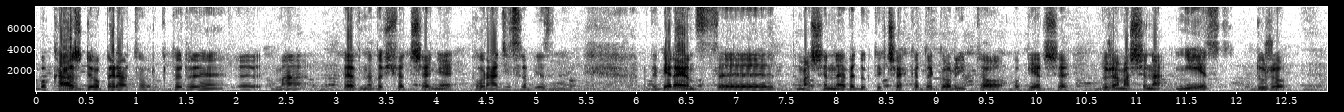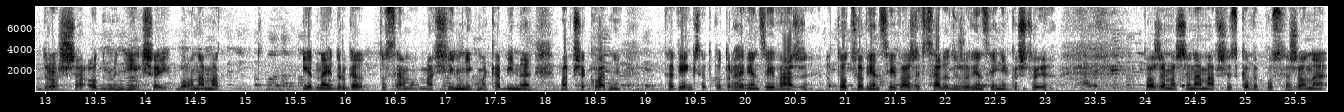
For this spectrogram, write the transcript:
bo każdy operator, który e, ma pewne doświadczenie, poradzi sobie z nim. Wybierając e, maszynę według tych trzech kategorii, to po pierwsze, duża maszyna nie jest dużo droższa od mniejszej, bo ona ma jedna i druga to samo. Ma silnik, ma kabinę, ma przekładnię. Ta większa tylko trochę więcej waży, a to, co więcej waży, wcale dużo więcej nie kosztuje. To, że maszyna ma wszystko wyposażone,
